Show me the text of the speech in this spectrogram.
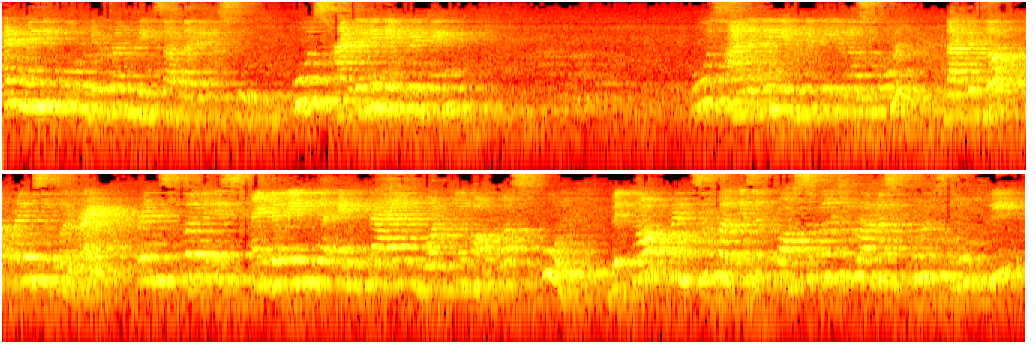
and many more different things are there in school. Who is handling everything? Who is handling everything in a school? That is the principal, right? Principal is handling the entire working of a school. Without principal, is it possible to run a school smoothly?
